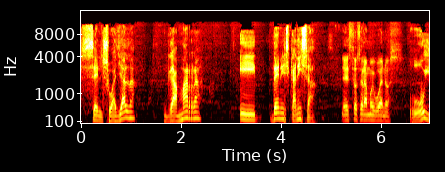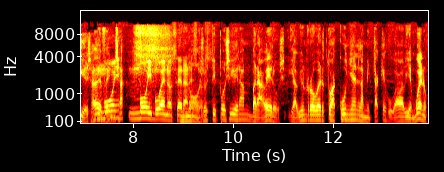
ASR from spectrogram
Celso Ayala Gamarra y Denis Caniza. Estos eran muy buenos. Uy, esa defensa. Muy, muy buenos eran no, esos tipos sí eran braveros. Y había un Roberto Acuña en la mitad que jugaba bien. Bueno,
